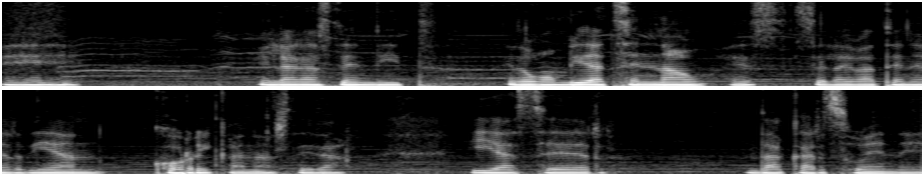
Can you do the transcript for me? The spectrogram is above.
e, helarazten dit. Edo gonbidatzen nau, ez? Zelai baten erdian korrikan astera. Ia zer dakar zuen e,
